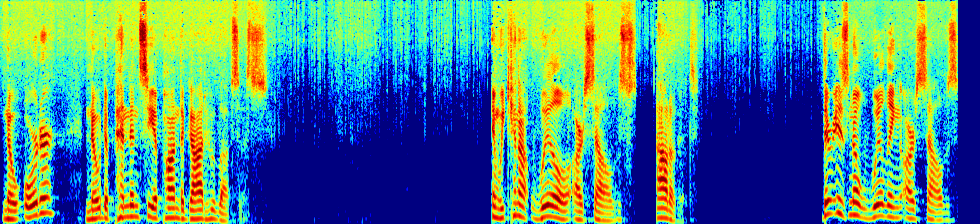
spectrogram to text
No order, no dependency upon the God who loves us. And we cannot will ourselves out of it. There is no willing ourselves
